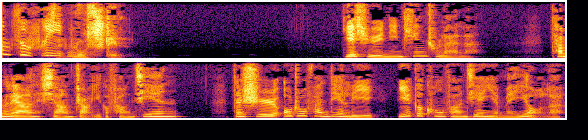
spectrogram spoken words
unzufrieden. Sei bloß still. 也许您听出来了，他们俩想找一个房间，但是欧洲饭店里一个空房间也没有了。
